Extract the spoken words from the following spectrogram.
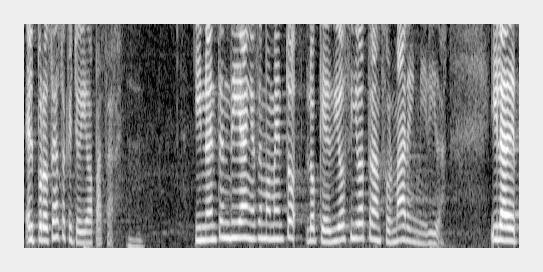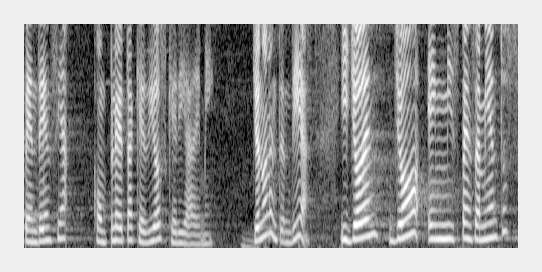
el proceso que yo iba a pasar y no entendía en ese momento lo que Dios iba a transformar en mi vida y la dependencia completa que Dios quería de mí. Yo no lo entendía. Y yo en, yo en mis pensamientos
